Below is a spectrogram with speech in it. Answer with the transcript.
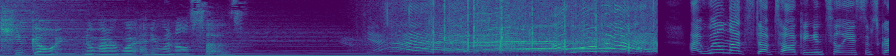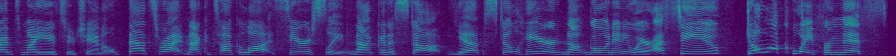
keep going no matter what anyone else says. Yeah, I love that. I will not stop talking until you subscribe to my YouTube channel. That's right, and I can talk a lot. Seriously, not gonna stop. Yep, still here, not going anywhere. I see you. Don't walk away from this.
